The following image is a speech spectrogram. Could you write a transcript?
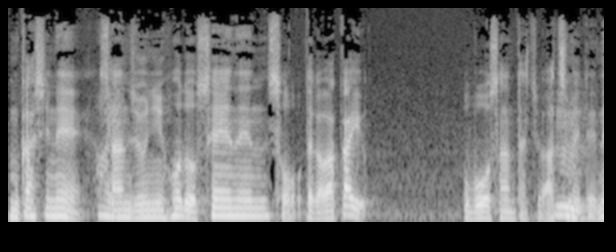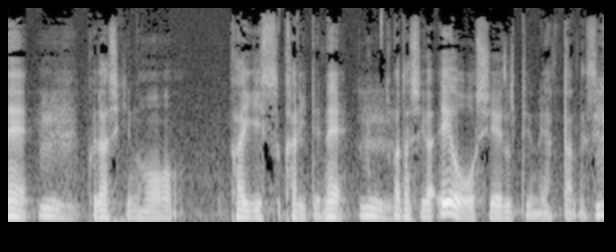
昔ね、はい、30人ほど青年層だから若いお坊さんたちを集めてね、うん、倉敷の会議室借りてね、うん、私が絵を教えるっていうのをやったんですよ。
